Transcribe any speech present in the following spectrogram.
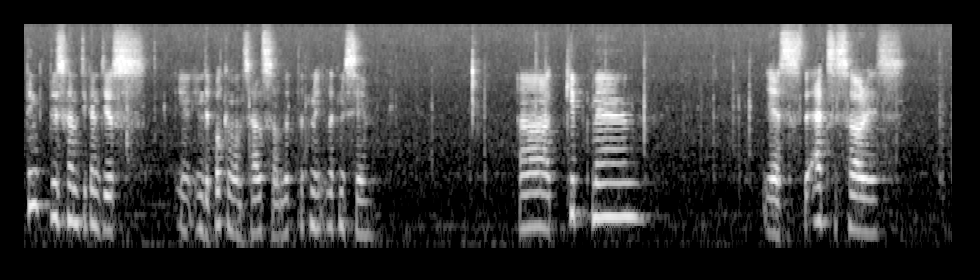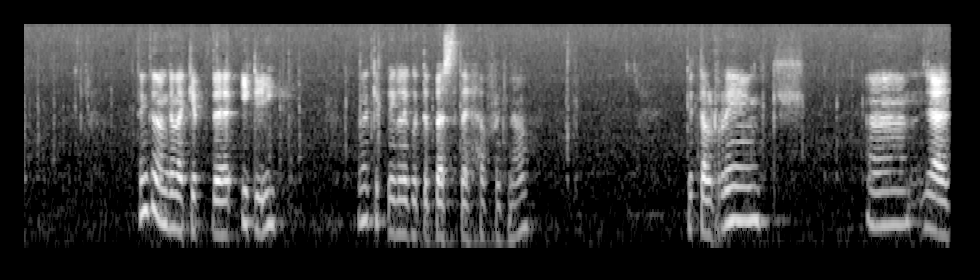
I think this hunt you can use in, in the Pokemons also. Let, let me let me see. Uh, Kipman. Yes, the accessories. I think that I'm gonna keep the Igly. I'm gonna keep Igly with the best that I have right now. Vital Ring. Um, yeah,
